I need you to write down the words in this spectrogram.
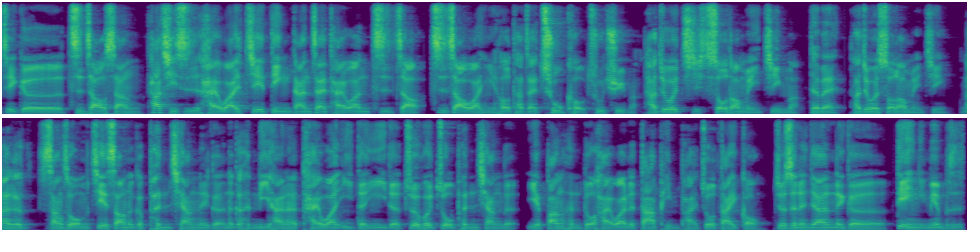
这个制造商，他其实海外接订单，在台湾制造，制造完以后，他再出口出去嘛，他就会收到美金嘛，对不对？他就会收到美金。那个上次我们介绍那个喷枪，那个那个很厉害，那台湾一等一的最会做喷枪的，也帮很多海外的大品牌做代工，就是人家那个电影里面不是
